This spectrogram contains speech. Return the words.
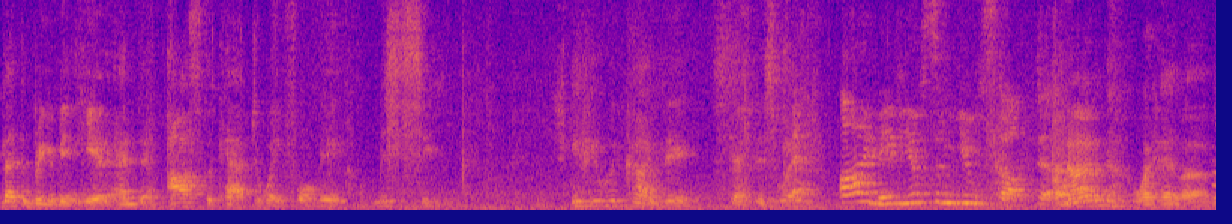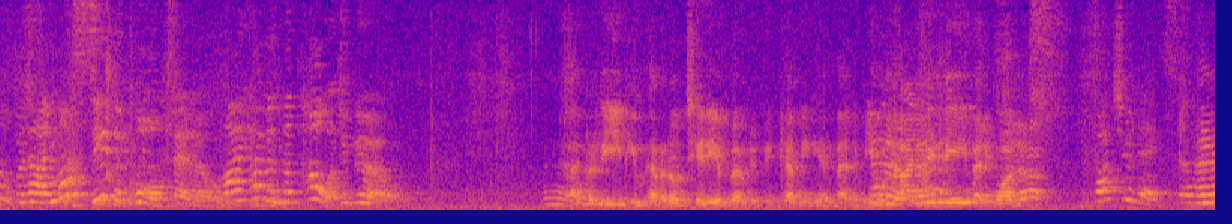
let them bring him in here and ask the cab to wait for me. Mrs. C, if you would kindly step this way. I may be of some use, Doctor. None whatever. Oh, but I must see the poor fellow. I haven't the power to go. I believe you have an ulterior motive in coming here, madam. You will kindly leave at once. Watch your legs, sir. Here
